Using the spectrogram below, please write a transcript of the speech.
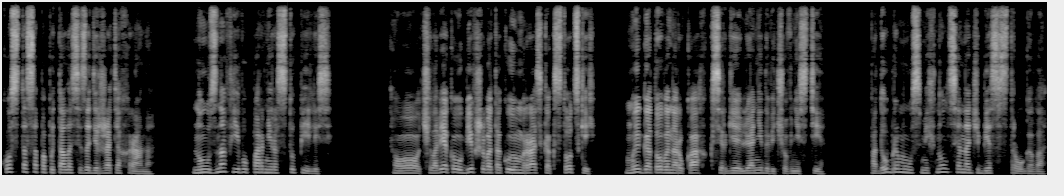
Костаса попыталась задержать охрана. Но, узнав его, парни расступились. «О, человека, убившего такую мразь, как Стоцкий, мы готовы на руках к Сергею Леонидовичу внести». По-доброму усмехнулся Начбес Строгова.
